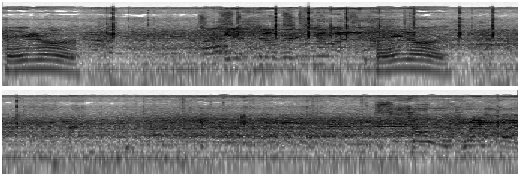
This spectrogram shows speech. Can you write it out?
Hang on. Just over two on the Hang on. solid right by.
